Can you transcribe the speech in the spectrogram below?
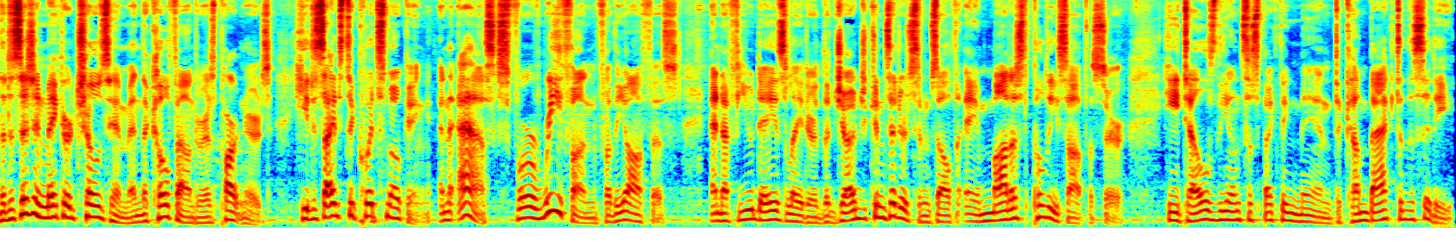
The decision maker chose him and the co founder as partners. He decides to quit smoking and asks for a refund for the office. And a few days later, the judge considers himself a modest police officer. He tells the unsuspecting man to come back to the city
